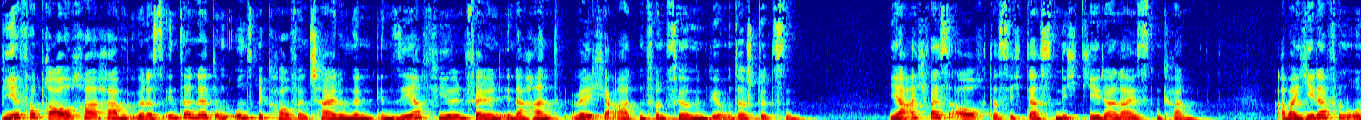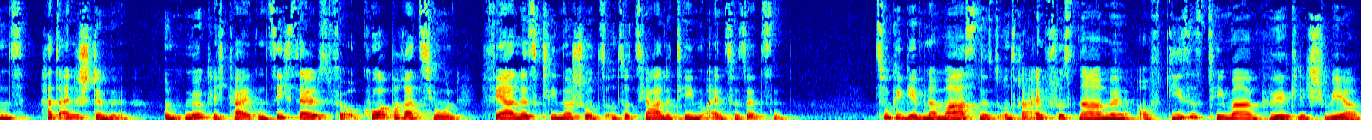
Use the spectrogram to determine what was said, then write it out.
Wir Verbraucher haben über das Internet und unsere Kaufentscheidungen in sehr vielen Fällen in der Hand, welche Arten von Firmen wir unterstützen. Ja, ich weiß auch, dass sich das nicht jeder leisten kann. Aber jeder von uns hat eine Stimme und Möglichkeiten, sich selbst für Kooperation, Fairness, Klimaschutz und soziale Themen einzusetzen. Zugegebenermaßen ist unsere Einflussnahme auf dieses Thema wirklich schwer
